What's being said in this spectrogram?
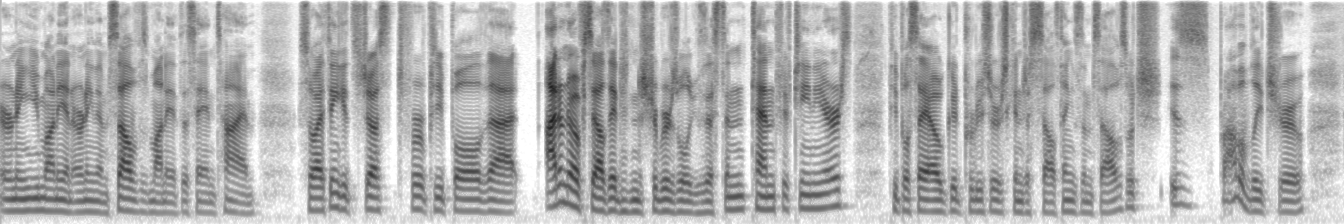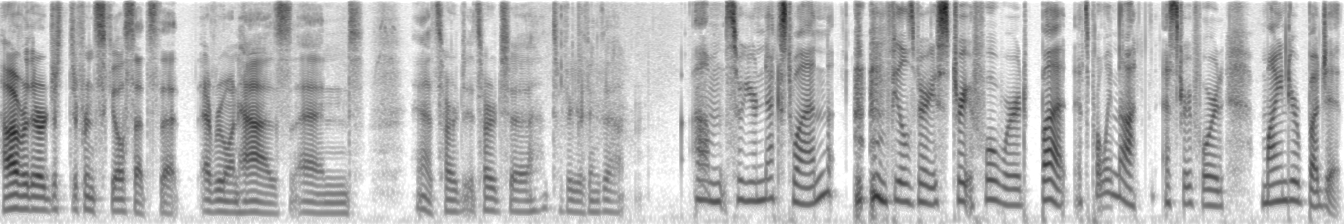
earning you money and earning themselves money at the same time. So I think it's just for people that I don't know if sales agents and distributors will exist in 10, 15 years. People say, oh, good producers can just sell things themselves, which is probably true. However, there are just different skill sets that everyone has, and yeah, it's hard. It's hard to to figure things out. Um, so your next one feels very straightforward, but it's probably not as straightforward. Mind your budget.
